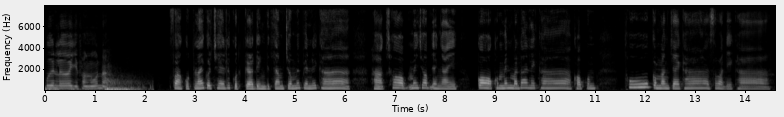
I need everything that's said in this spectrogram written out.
ปืนเลยอยู่ฝั่งนู้นน่ะ ฝากกดไลค์กดแชร์และกดกระดิ่งติดตามชมไม่เป็นด้วยค่ะ หากชอบไม่ชอบยังไง ก็คอมเมนต์มาได้เลยค่ะ ขอบคุณทุกกำลังใจค่ะ สวัสดีค่ะ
